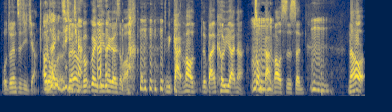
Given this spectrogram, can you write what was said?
我昨天自己讲。哦，对，你自己讲。贵宾那个什么，你感冒，本来柯玉安呐、啊，重感冒失声。嗯。然后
